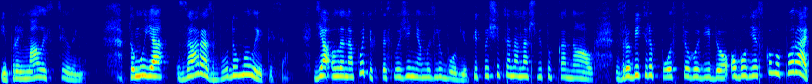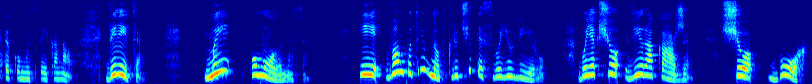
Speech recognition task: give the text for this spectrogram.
і приймали зцілення. Тому я зараз буду молитися. Я Олена Потюх, це служіння ми з любов'ю. Підпишіться на наш Ютуб канал, зробіть репост цього відео, обов'язково порадьте комусь цей канал. Дивіться, ми помолимося. І вам потрібно включити свою віру. Бо якщо віра каже, що Бог,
